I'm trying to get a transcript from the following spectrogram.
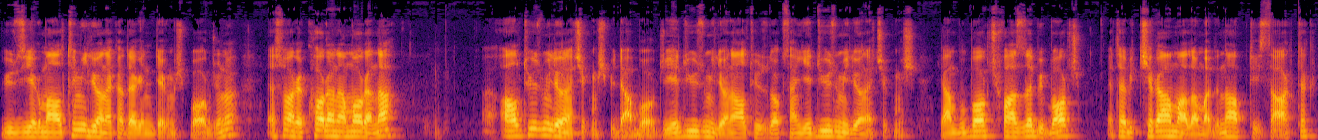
126 milyona kadar indirmiş borcunu. E sonra korona morana 600 milyona çıkmış bir daha borcu. 700 milyon 690 700 milyona çıkmış. Yani bu borç fazla bir borç. E tabi kira mı alamadı ne yaptıysa artık.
